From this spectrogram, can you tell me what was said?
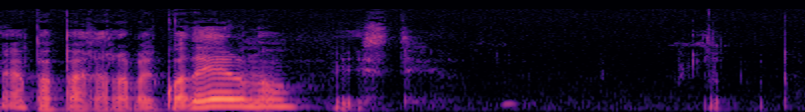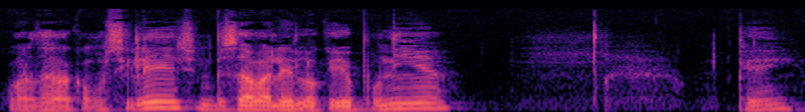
Ya, papá agarraba el cuaderno, este, guardaba como silencio, empezaba a leer lo que yo ponía. Ok.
